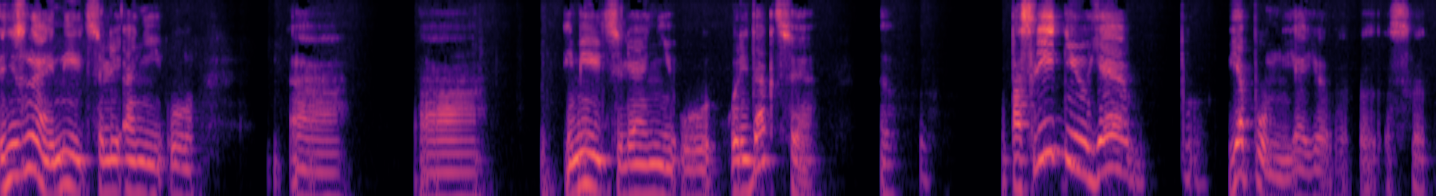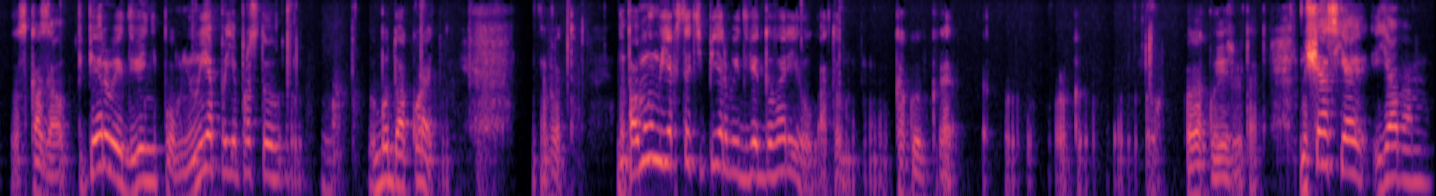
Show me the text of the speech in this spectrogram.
не знаю, имеются ли они у... А, а, имеются ли они у, у редакции. Последнюю я, я помню, я ее сказал. Первые две не помню. Ну, я, я просто буду аккуратней. Вот. Но, по-моему, я, кстати, первые две говорил о том, какой, какой результат. Но сейчас я, я вам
